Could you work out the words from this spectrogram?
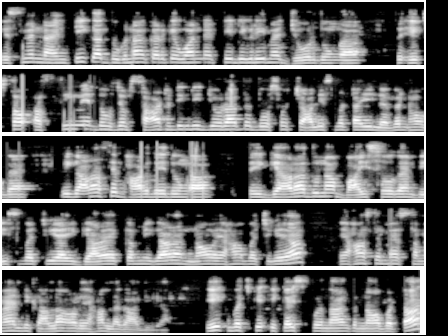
इसमें नाइन्टी का दुगना करके वन एट्टी डिग्री में जोड़ दूँगा। तो एक सौ अस्सी में दो, जब साठ डिग्री जोड़ा तो दो सौ चालीस बटा इलेवन हो गए। ग्यारह से भाग दे दूँगा। तो ग्यारह दुना बाईस हो गए, बीस बच गया, ग्यारह एक कम ग्यारह, नौ यहाँ बच गया, यहाँ से मैं समय निकाला और यहाँ लगा दिया। एक बज के इक्कीस पूर्णांक नौ बटा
